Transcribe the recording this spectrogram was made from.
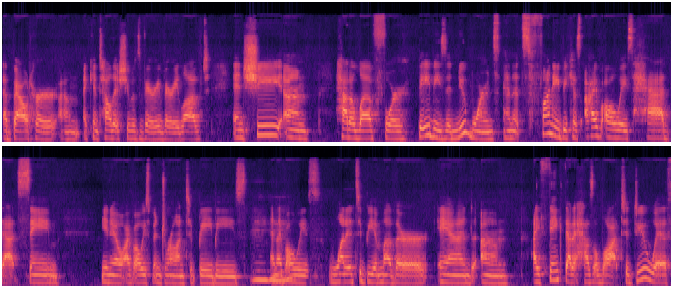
about her. Um, I can tell that she was very, very loved. And she um, had a love for babies and newborns. And it's funny because I've always had that same, you know, I've always been drawn to babies mm-hmm. and I've mm-hmm. always wanted to be a mother. And um, I think that it has a lot to do with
